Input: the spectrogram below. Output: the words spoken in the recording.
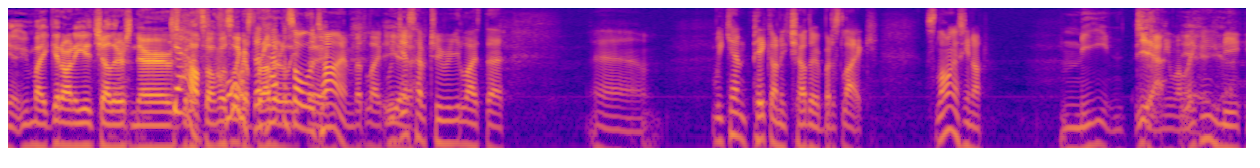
you, know, you might get on each other's nerves, yeah, but it's of almost course like a that happens all the thing. time. But like we just have to realize that uh, we can pick on each other, but it's like as long as you're not mean to Yeah, anyone, like yeah, you can yeah. be.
